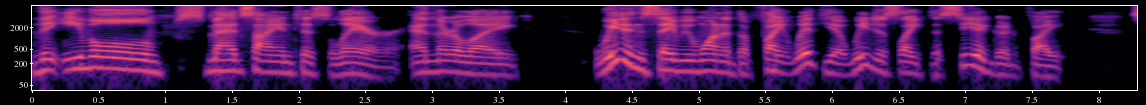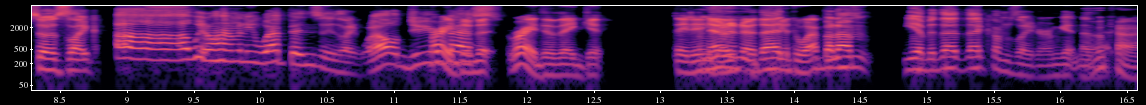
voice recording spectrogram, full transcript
the evil mad scientist lair, and they're like, "We didn't say we wanted to fight with you. We just like to see a good fight." So it's like, "Oh, we don't have any weapons." he's like, "Well, do your right, best." did they, right? Did they get? They didn't. no, no, no. get That, the but I'm yeah, but that that comes later. I'm getting to that. okay.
